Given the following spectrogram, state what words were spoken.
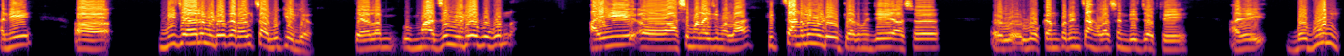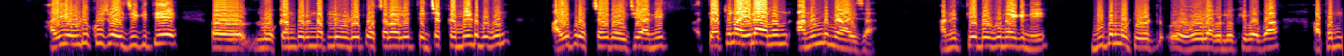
आणि मी ज्यावेळेला व्हिडिओ करायला चालू केलं त्यावेळेला माझे व्हिडिओ बघून आई असं म्हणायची मला की चांगले व्हिडिओ होत्यात म्हणजे असं लोकांपर्यंत चांगला संदेश जातोय. आणि बघून आई एवढी खुश व्हायची की ते लोकांपर्यंत आपले व्हिडिओ पोहोचायला लागले त्यांच्या कमेंट बघून आई प्रोत्साहित व्हायची आणि त्यातून आईला आनंद आनंद मिळायचा. आणि ते बघून आहे की नाही मी पण मोटिवेट होऊ लागलो की बाबा आपण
